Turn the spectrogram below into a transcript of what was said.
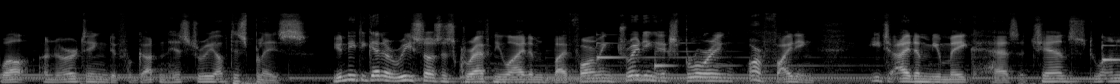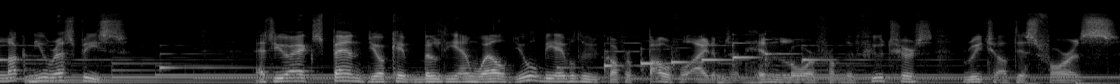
while unearthing the forgotten history of this place. You need to gather resources, craft new items by farming, trading, exploring or fighting. Each item you make has a chance to unlock new recipes. As you expand your capability and wealth, you will be able to recover powerful items and hidden lore from the future's reach of this forest.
